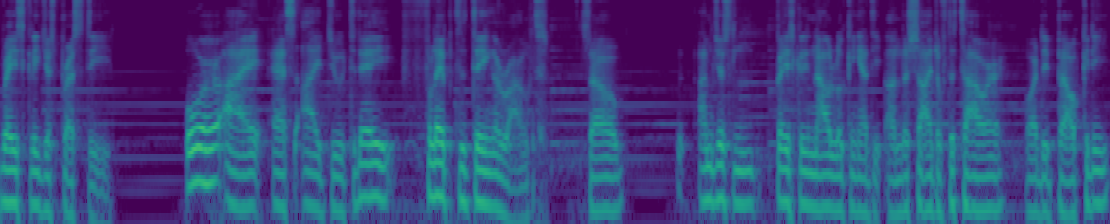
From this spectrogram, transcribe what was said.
basically just press D. Or I, as I do today, flip the thing around. So I'm just basically now looking at the underside of the tower or the balcony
